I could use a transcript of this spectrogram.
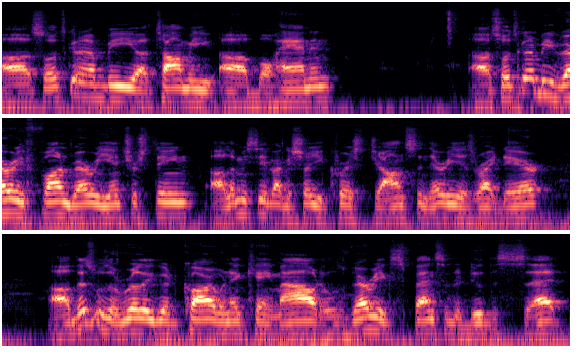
Uh, so it's going to be uh, Tommy uh, Bohanon. Uh, so it's going to be very fun, very interesting. Uh, let me see if I can show you Chris Johnson. There he is right there. Uh, this was a really good car when it came out. It was very expensive to do the set.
